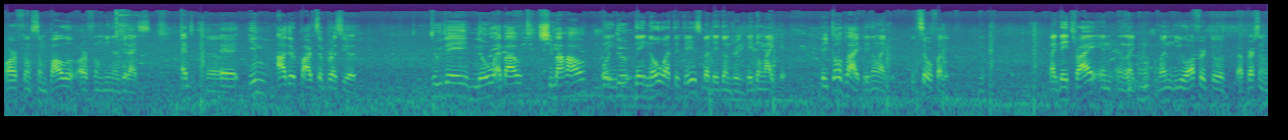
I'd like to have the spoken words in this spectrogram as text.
or from São Paulo or from Minas Gerais. And So- uh, in other parts of Brazil, do they know about Chimarrão or They, do they know what it is, but they don't drink. They don't like it. they don't like They it? don't like it. It's so funny. Like they try, and, and like when you offer to a, a person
